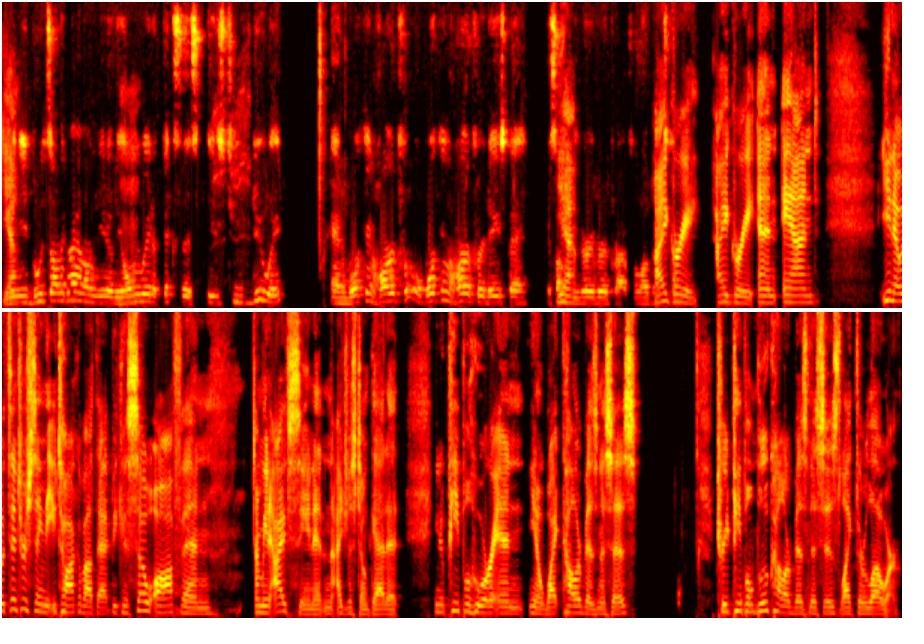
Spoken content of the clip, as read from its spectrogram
Yeah. We need boots on the ground. You know, the mm-hmm. only way to fix this is to do it. And working hard for working hard for a day's pay is something yeah. to be very, very proud of. I agree. I agree. And and you know, it's interesting that you talk about that because so often I mean, I've seen it and I just don't get it. You know, people who are in, you know, white collar businesses, treat people in blue collar businesses like they're lower.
